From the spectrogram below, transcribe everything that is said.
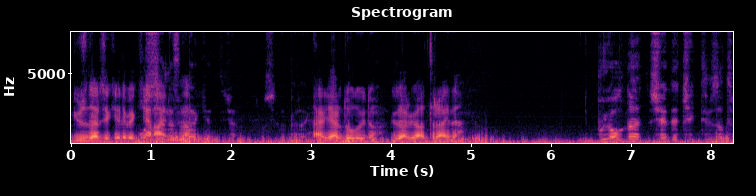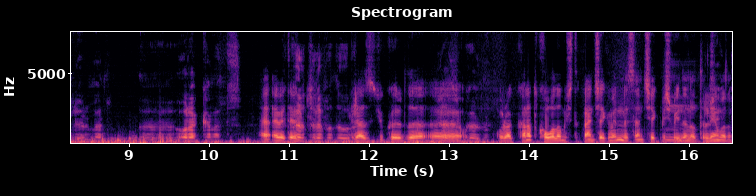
yüzlerce kelebek O yani aynısından. Her yer doluydu. Güzel bir hatıraydı. Bu yolda şeyde çektiğimizi hatırlıyorum ben. Ee, orak kanat. E, Evet evet. Yukarı tarafa doğru. Biraz yukarıda Biraz e, yukarıda. orak kanat kovalamıştık. Ben çekmedim de sen çekmiş Hmm, miydin hatırlayamadım.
